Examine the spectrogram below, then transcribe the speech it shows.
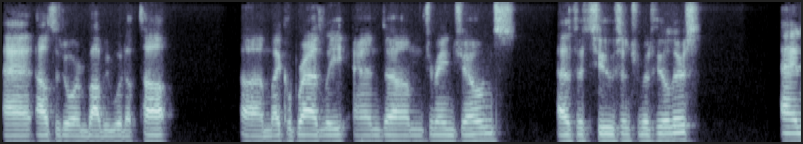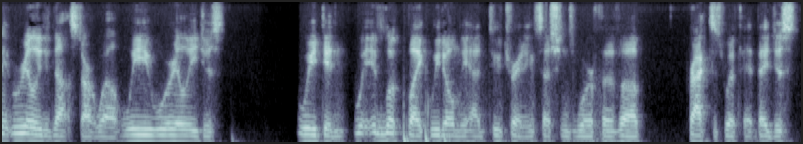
and Altidore and Bobby Wood up top, uh, Michael Bradley and um, Jermaine Jones as the two central midfielders. And it really did not start well. We really just, we didn't, it looked like we'd only had two training sessions worth of uh, practice with it. They just,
